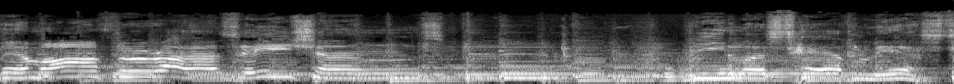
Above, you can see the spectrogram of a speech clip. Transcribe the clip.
Them authorizations. We must have missed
